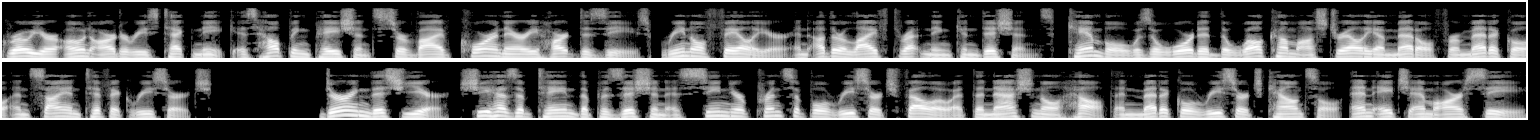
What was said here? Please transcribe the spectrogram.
grow your own arteries technique is helping patients survive coronary heart disease, renal failure and other life-threatening conditions. Campbell was awarded the Wellcome Australia Medal for medical and scientific research. During this year, she has obtained the position as Senior Principal Research Fellow at the National Health and Medical Research Council (NHMRC),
